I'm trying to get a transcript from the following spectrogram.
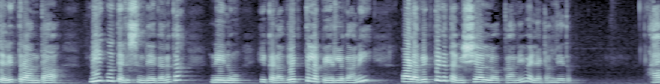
చరిత్ర అంతా మీకు తెలిసిందే గనక నేను ఇక్కడ వ్యక్తుల పేర్లు కానీ వాళ్ళ వ్యక్తిగత విషయాల్లో కానీ వెళ్ళటం లేదు. ఆ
